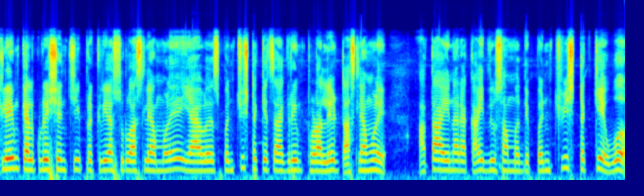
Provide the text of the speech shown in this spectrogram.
क्लेम कॅल्क्युलेशनची प्रक्रिया सुरू असल्यामुळे यावेळेस पंचवीस टक्केचा ॲग्रीम थोडा लेट असल्यामुळे आता येणाऱ्या काही दिवसांमध्ये पंचवीस टक्के व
